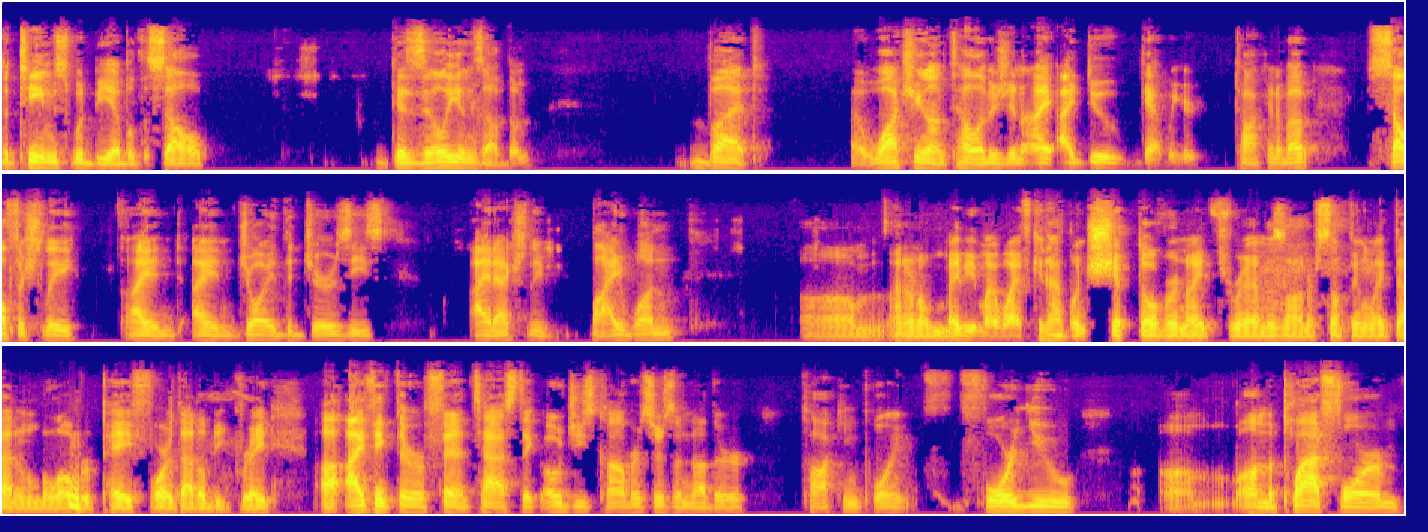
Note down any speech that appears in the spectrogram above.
the teams would be able to sell gazillions of them but uh, watching on television I, I do get what you're talking about selfishly i i enjoyed the jerseys i'd actually buy one um, I don't know. Maybe my wife can have one shipped overnight through Amazon or something like that, and we'll overpay for it. That'll be great. Uh, I think they're fantastic. OG's Converse. There's another talking point for you um, on the platform.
